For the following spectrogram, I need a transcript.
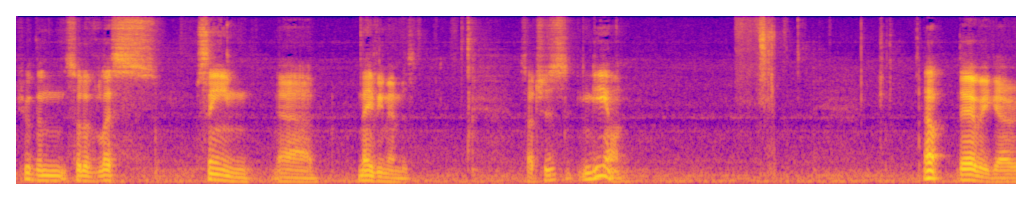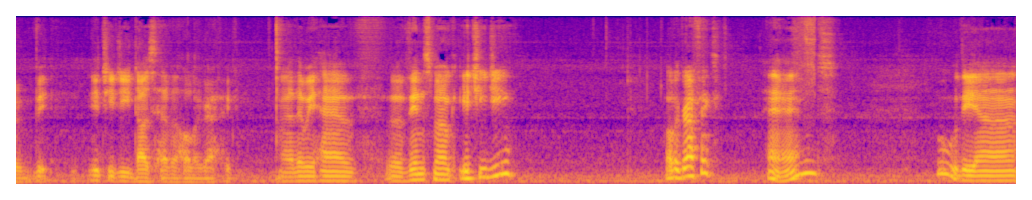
a few of the sort of less seen uh, Navy members, such as Gion. Oh, there we go. Ichiji does have a holographic. Uh, we have uh, Vinsmoke Ichiji holographic, and ooh, the uh,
